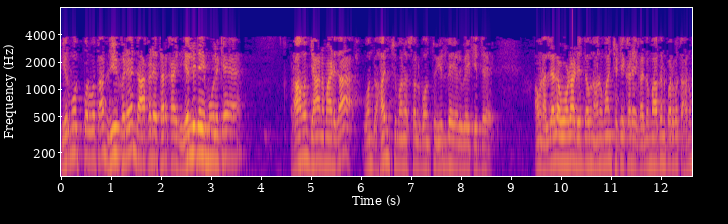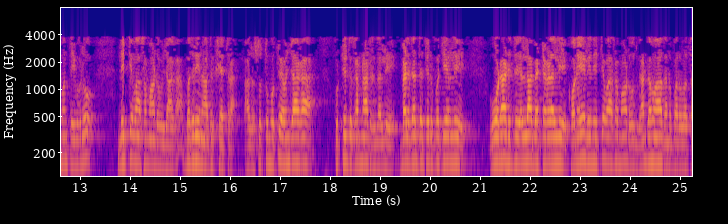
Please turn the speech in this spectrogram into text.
ಹಿಮೋತ್ ಪರ್ವತ ಅಂದ್ರೆ ಈ ಕಡೆಯಿಂದ ಆ ಕಡೆ ತನಕ ಇದೆ. ಎಲ್ಲಿದೆ ಈ ಮೂಲಿಕೆ? ರಾಮನ್ ಧ್ಯಾನ ಮಾಡಿದ ಒಂದು ಹಂಚು ಮನಸ್ಸಲ್ಲಿ ಬಂತು ಇಲ್ಲೇ ಇರಬೇಕಿದ್ರೆ. ಅವನಲ್ಲೆಲ್ಲ ಓಡಾಡಿದ್ದವನು ಹನುಮಾನ್ ಚಟಿ ಕಡೆ, ಗಂಧಮಾದನ ಪರ್ವತ, ಹನುಮಂತ ಇವುಗಳು ನಿತ್ಯವಾಸ ಮಾಡುವ ಜಾಗ, ಬದ್ರಿನಾಥ ಕ್ಷೇತ್ರ. ಅದು ಸುತ್ತಮುತ್ತ ಅವನ ಜಾಗ. ಹುಟ್ಟಿದ್ದು ಕರ್ನಾಟಕದಲ್ಲಿ, ಬೆಳೆದದ್ದ ತಿರುಪತಿಯಲ್ಲಿ, ಓಡಾಡಿದ್ದ ಎಲ್ಲಾ ಬೆಟ್ಟಗಳಲ್ಲಿ, ಕೊನೆಯಲ್ಲಿ ನಿತ್ಯವಾಸ ಮಾಡುವುದು ಗಂಧಮಾದನ ಪರ್ವತ.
